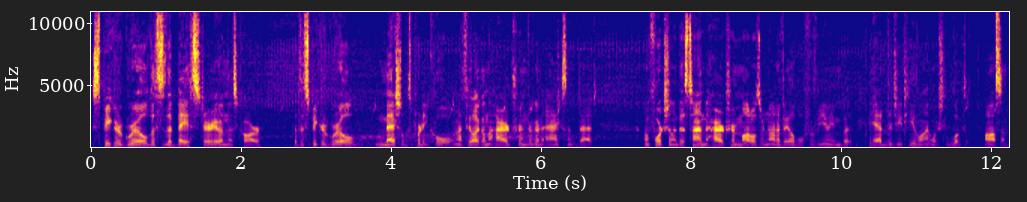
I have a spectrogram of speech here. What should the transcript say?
speaker grill, this is the base stereo in this car, but the speaker grill mesh looks pretty cool, and I feel like on the higher trim they're going to accent that. Unfortunately, this time the higher trim models are not available for viewing, but we have the GT line, which looks awesome.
